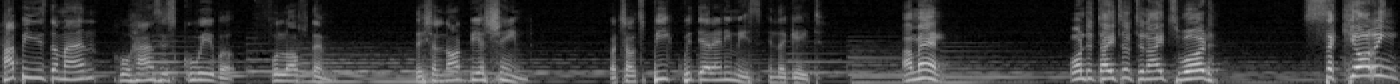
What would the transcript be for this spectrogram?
Happy is the man who has his quiver full of them. They shall not be ashamed, but shall speak with their enemies in the gate. Amen. I Want to title tonight's word Securing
